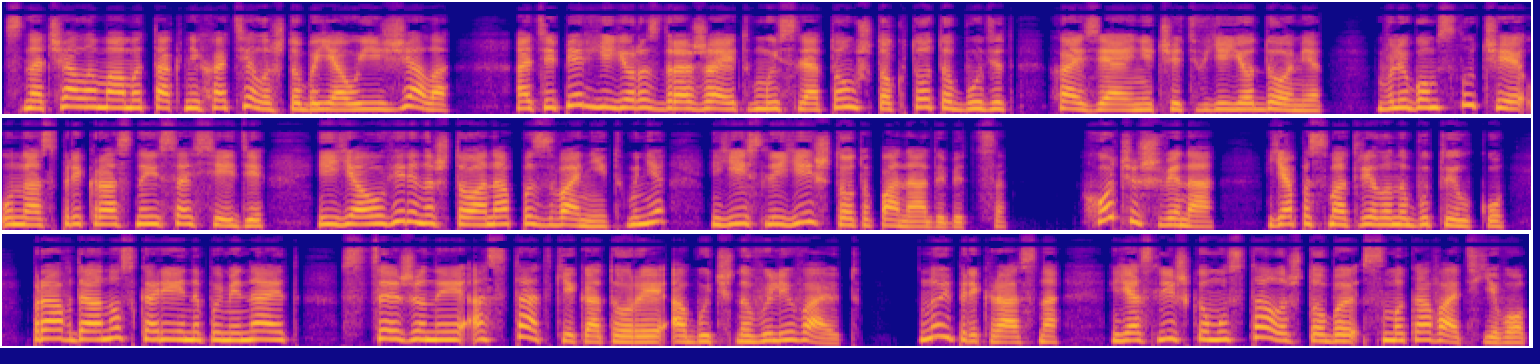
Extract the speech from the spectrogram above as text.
Сначала мама так не хотела, чтобы я уезжала, а теперь ее раздражает мысль о том, что кто-то будет хозяйничать в ее доме. В любом случае, у нас прекрасные соседи, и я уверена, что она позвонит мне, если ей что-то понадобится. Хочешь вина? Я посмотрела на бутылку. Правда, оно скорее напоминает сцеженные остатки, которые обычно выливают. Ну и прекрасно. Я слишком устала, чтобы смаковать его.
